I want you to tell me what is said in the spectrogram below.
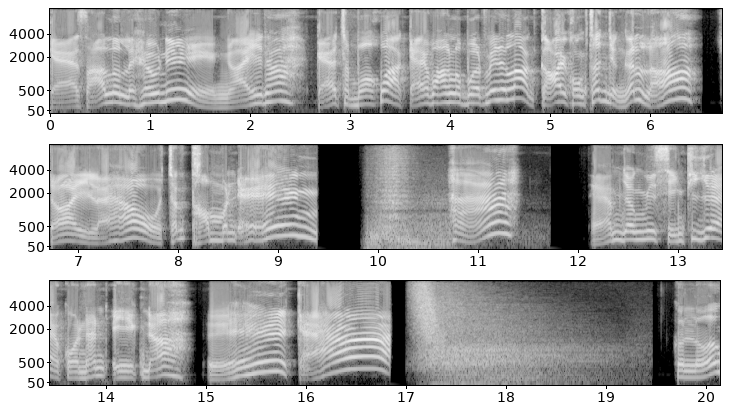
แกสารเลวนี่ ไงนะ แกจะบอกว่าแกวางระเบิดไว้ในร่างกายของฉันอย่างนั้นเหรอ ใช่แล้ว ฉันทำมันเองหาแถมยังมีสิ่งที่แย่กว่านั้นอีกนะ เอ๊ะแก คุณลุง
